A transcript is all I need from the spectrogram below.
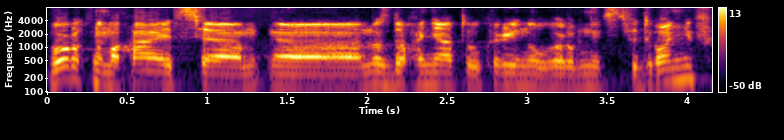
Ворог намагається е, наздоганяти Україну у виробництві дронів.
